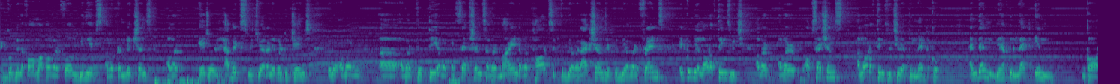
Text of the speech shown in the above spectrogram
It could be in the form of our firm beliefs, our convictions, our age-old habits which we are unable to change. You know our uh, our truthi, our perceptions, our mind, our thoughts. It could be our actions. It could be our friends. It could be a lot of things which our our obsessions. A lot of things which we have to let go, and then we have to let in God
